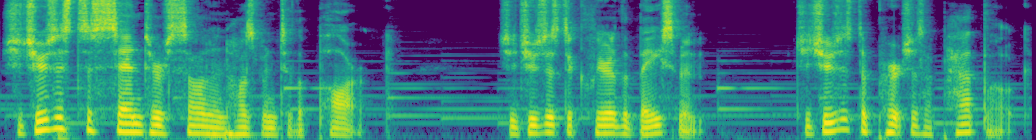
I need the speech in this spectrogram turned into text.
She chooses to send her son and husband to the park. She chooses to clear the basement. She chooses to purchase a padlock.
